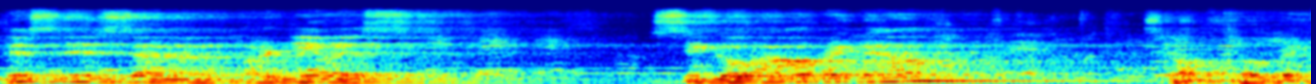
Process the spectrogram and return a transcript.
This is uh, our newest single out right now. It's called Cobra.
